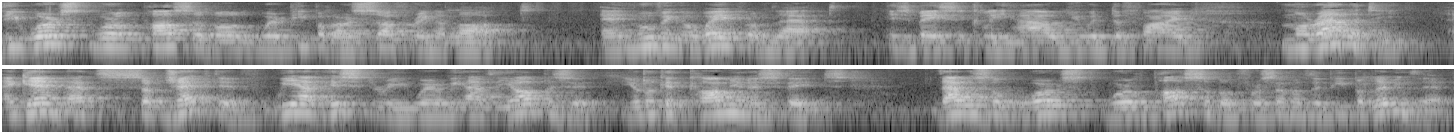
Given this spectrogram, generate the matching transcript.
the worst world possible where people are suffering a lot and moving away from that is basically how you would define morality. Again, that's subjective. We have history where we have the opposite. You look at communist states. That was the worst world possible for some of the people living there.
